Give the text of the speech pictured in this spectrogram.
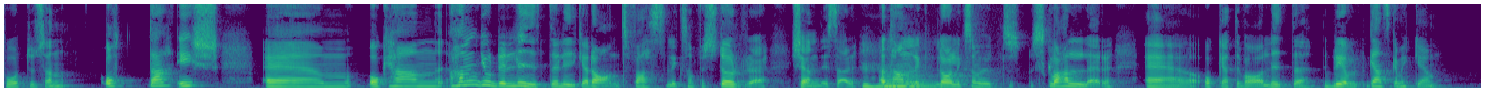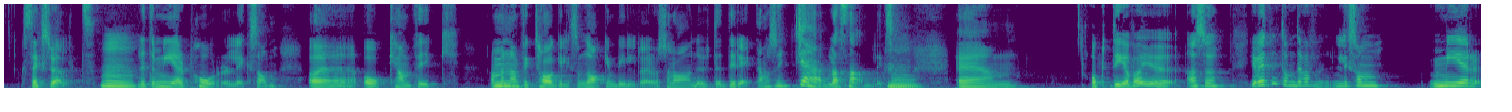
2008-ish. Ehm, och han, han gjorde lite likadant fast liksom för större kändisar. Att han la liksom ut skvaller eh, och att det var lite, det blev ganska mycket sexuellt. Lite mer porr liksom. Eh, och han fick, ja, men han fick tag i liksom nakenbilder och så la han ut det direkt. Han var så jävla snabb liksom. Ehm, och det var ju, alltså, jag vet inte om det var liksom mer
